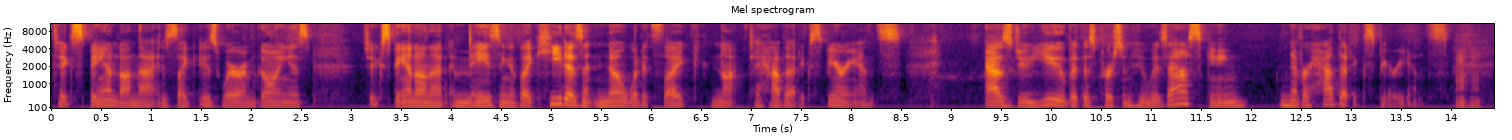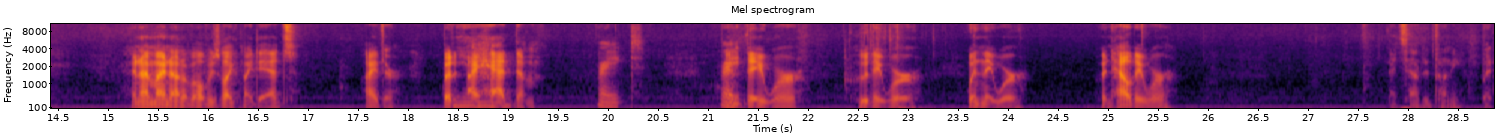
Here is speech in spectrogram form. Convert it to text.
to expand on that is like is where i'm going is to expand on that amazing of like he doesn't know what it's like not to have that experience as do you but this person who was asking never had that experience mm-hmm. And I might not have always liked my dads either, but I had them. right right And they were who they were, when they were, and how they were. That sounded funny, but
